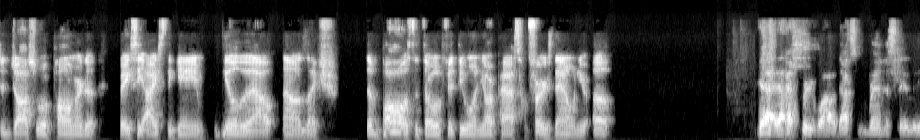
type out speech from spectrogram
to Joshua Palmer to basically ice the game, deal it out. And I was like, the balls to throw a 51 yard pass on first down when you're up. Yeah, that's pretty wild. That's Brandon Staley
